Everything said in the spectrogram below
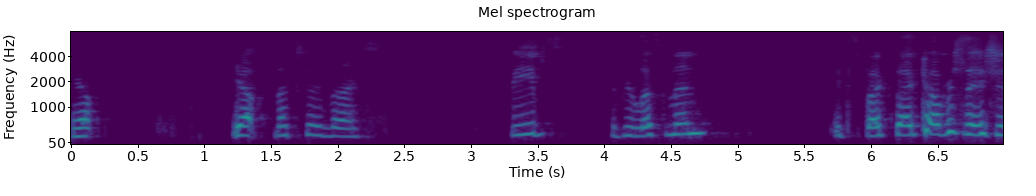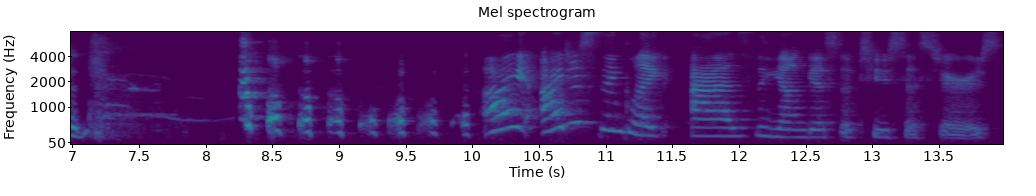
Yep. Yep. That's good advice. Beebs, if you're listening, expect that conversation. I I just think like as the youngest of two sisters,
